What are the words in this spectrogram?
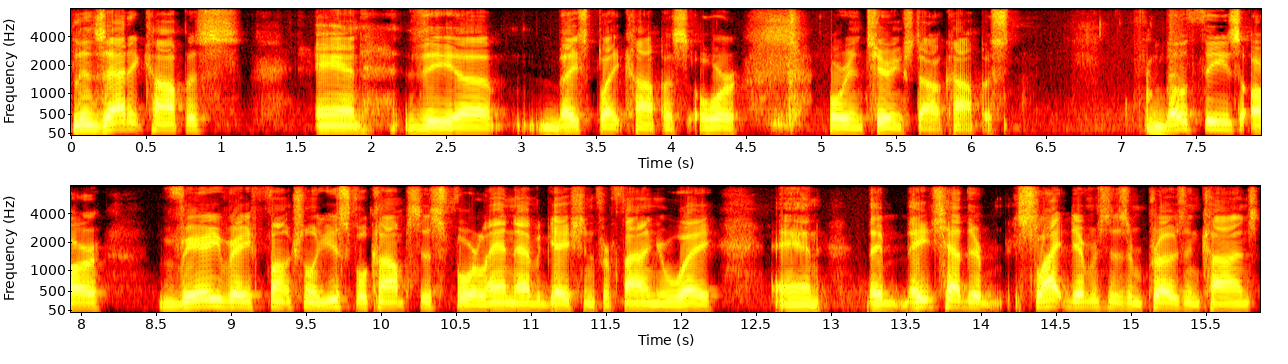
lensatic compass and the uh, base plate compass or orienteering style compass. Both these are very, very functional, useful compasses for land navigation, for finding your way. And they, they each have their slight differences in pros and cons.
